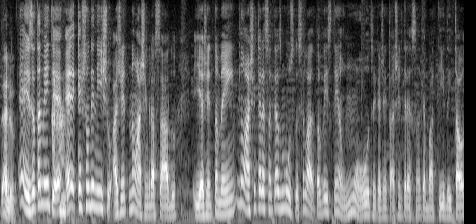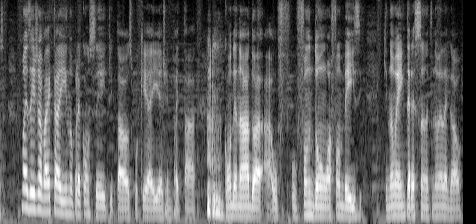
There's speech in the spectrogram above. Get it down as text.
Velho, É, exatamente. É, é questão de nicho. A gente não acha engraçado e a gente também não acha interessante as músicas. Sei lá, talvez tenha uma ou outra que a gente acha interessante a batida e tal. Mas aí já vai cair no preconceito e tal, porque aí a gente vai estar condenado a- a- ao fandom, a fanbase, que não é interessante, não é legal.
